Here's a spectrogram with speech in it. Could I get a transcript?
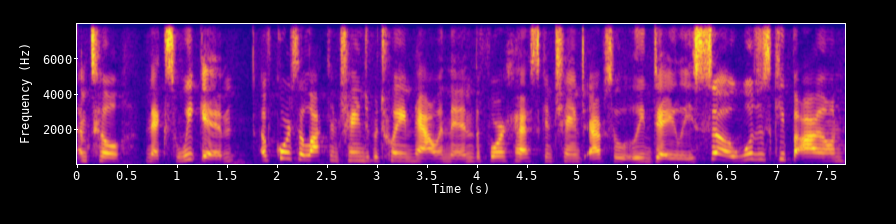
until next weekend. Of course, a lot can change between now and then. The forecast can change absolutely daily. So we'll just keep an eye on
